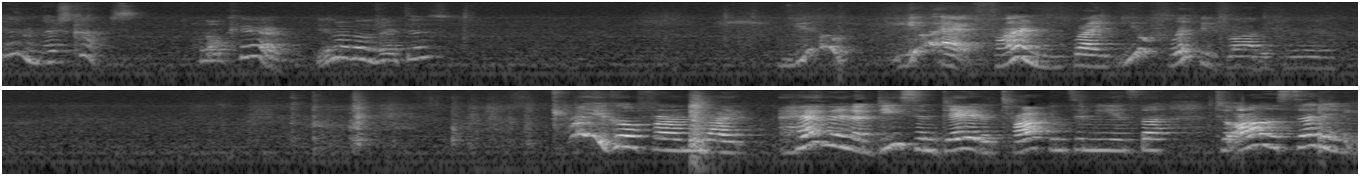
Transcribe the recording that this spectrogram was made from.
Dude, there's cups. I don't care. You're not gonna drink this. You you act fun. Like you flippy floppy for real. How you go from like having a decent day to talking to me and stuff to all of a sudden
